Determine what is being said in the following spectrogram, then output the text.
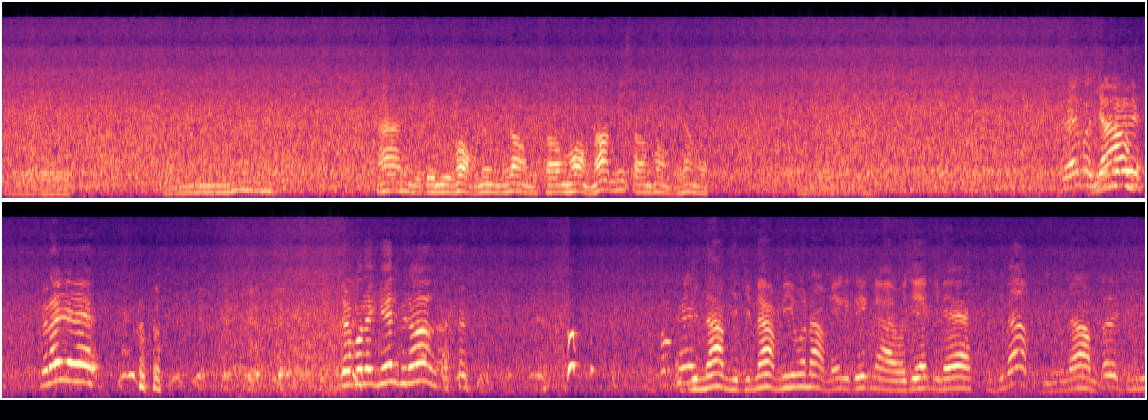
อืมอ่านี่เป็นอยู่ห้องหนึ่งพี่น้องมีสองห้องเนาะมีสองห้องพี่น้องเลย ไปไหนหมดยังเลยไปไหนเลยอย่าไปได้ยินพี่น้องฝนตกแห้งกินน้ำอย่ากินน้ำมีว่าน้ำเนี่ยกินเด็กง่ายมาเช็คกินแน่กินน้กินน้ำได้กินดี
